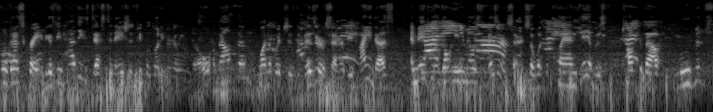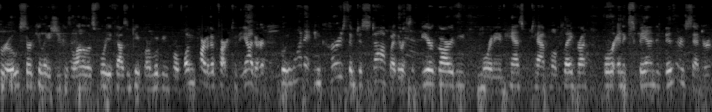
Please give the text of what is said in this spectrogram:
Well, that's great because we have these destinations people don't even really know about them. One of which is the visitor center behind us, and maybe you don't even know it's the visitor center. So what the plan did was talk about movement through circulation because a lot of those 40,000 people are moving from one part of the park to the other. But we want to encourage them to stop, whether it's a beer garden or an enhanced tadpole playground or an expanded visitor center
